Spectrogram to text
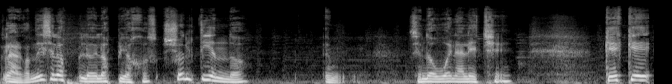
Claro, cuando dice los- lo de los piojos, yo entiendo, em, siendo buena leche, que es que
